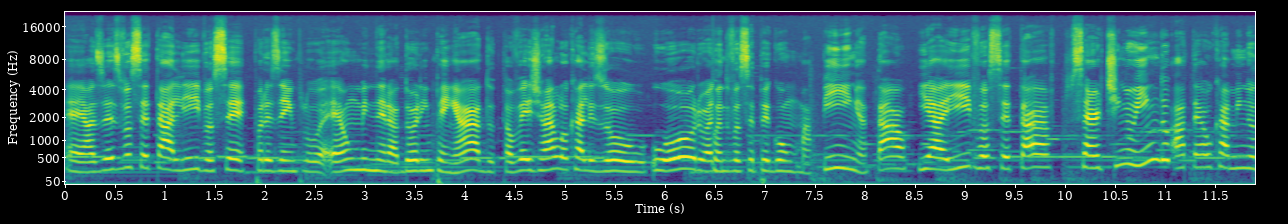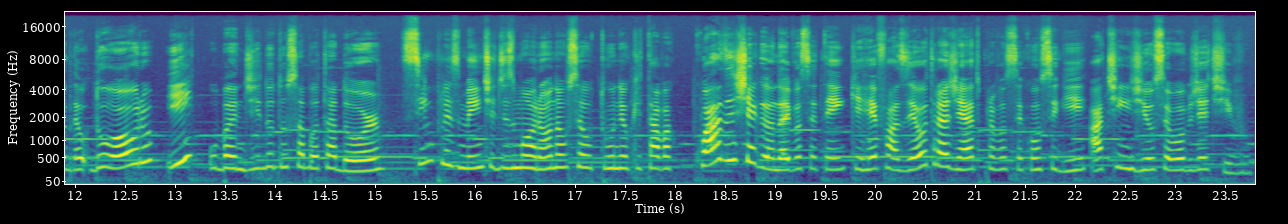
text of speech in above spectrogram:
É, às vezes você tá ali, você, por exemplo, é um minerador empenhado, talvez já localizou o, ouro quando você pegou um mapinha tal, e aí você tá certinho indo até o caminho do, do ouro e o bandido do sabotador simplesmente desmorona o seu túnel que tava quase chegando. Aí você tem que refazer o trajeto para você conseguir atingir o seu objetivo.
